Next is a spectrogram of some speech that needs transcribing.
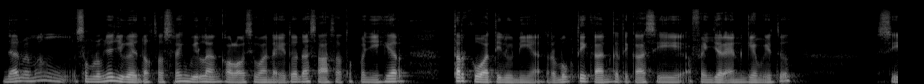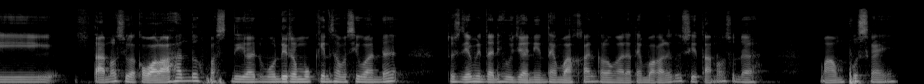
Dan memang sebelumnya juga Dr. Strange bilang kalau si Wanda itu adalah salah satu penyihir terkuat di dunia. Terbuktikan ketika si Avenger Endgame itu si Thanos juga kewalahan tuh pas dia mau diremukin sama si Wanda. Terus dia minta dihujanin tembakan kalau nggak ada tembakan itu si Thanos sudah mampus kayaknya.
